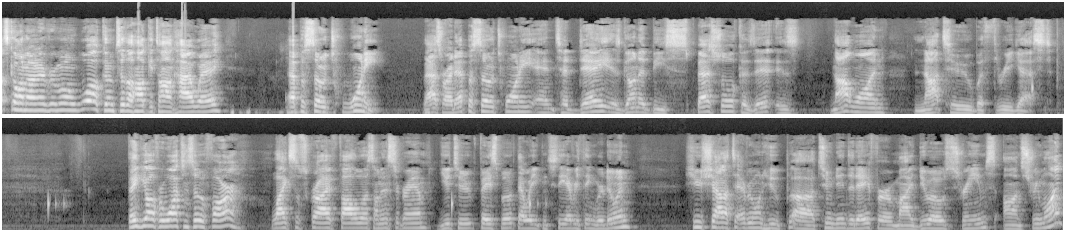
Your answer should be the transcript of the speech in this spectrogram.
What's going on, everyone? Welcome to the Honky Tonk Highway, episode 20. That's right, episode 20. And today is going to be special because it is not one, not two, but three guests. Thank you all for watching so far. Like, subscribe, follow us on Instagram, YouTube, Facebook. That way you can see everything we're doing. Huge shout out to everyone who uh, tuned in today for my duo streams on Streamline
